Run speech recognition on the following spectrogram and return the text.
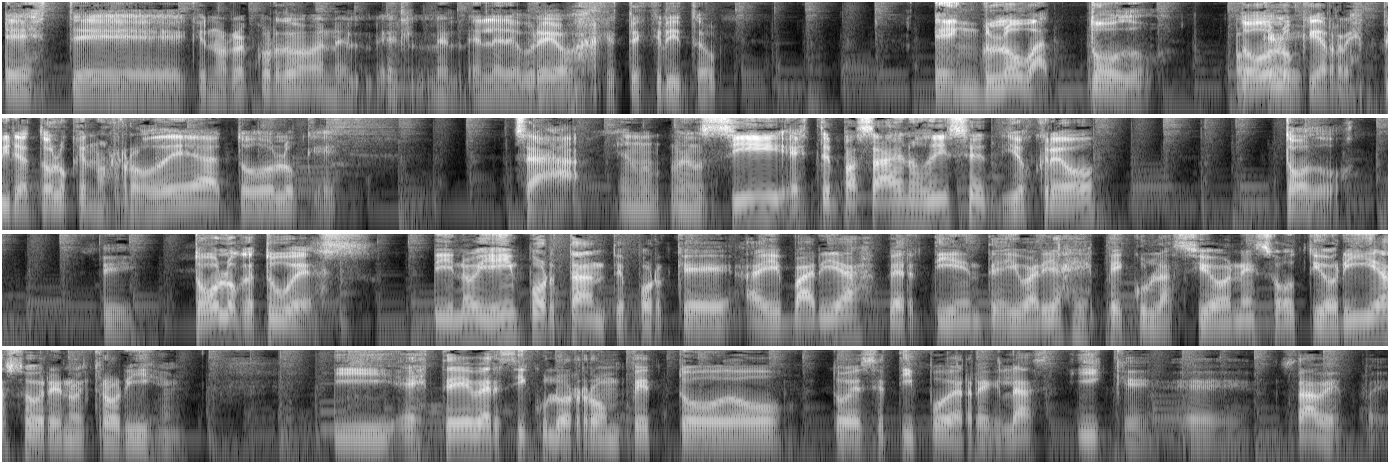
este, que no recuerdo en el, en el- en el hebreo que está escrito, engloba todo. Todo lo que respira, todo lo que nos rodea, todo lo que... O sea, en, en sí, este pasaje nos dice, Dios creó todo. sí. Todo lo que tú ves. Sí, no, y es importante porque hay varias vertientes y varias especulaciones o teorías sobre nuestro origen. Y este versículo rompe todo, todo ese tipo de reglas y que, eh, ¿sabes? Pues,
